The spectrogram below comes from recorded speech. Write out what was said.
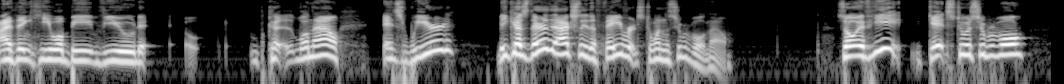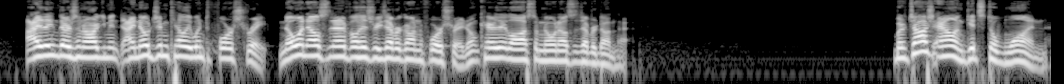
I think he will be viewed. Well, now it's weird because they're actually the favorites to win the Super Bowl now. So if he gets to a Super Bowl, I think there's an argument. I know Jim Kelly went to four straight. No one else in NFL history has ever gone to four straight. I don't care they lost him. No one else has ever done that. But if Josh Allen gets to one,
